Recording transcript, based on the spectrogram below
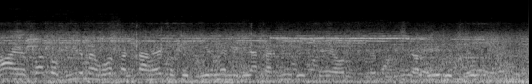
हाँ ऐसा तो भीड़ में हो सकता है, क्योंकि भीड़ में मीडियाकर्मी भी थे और उसमें पुलिसकर्मी भी थे।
